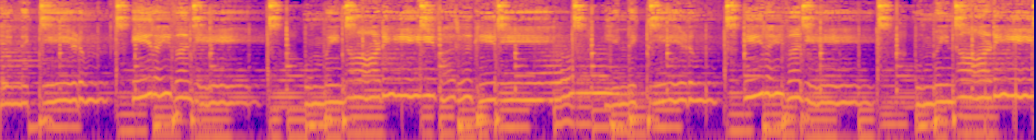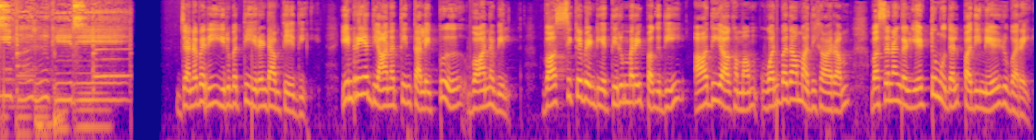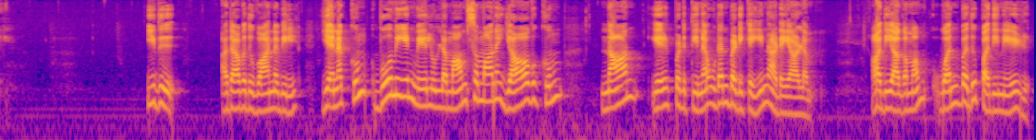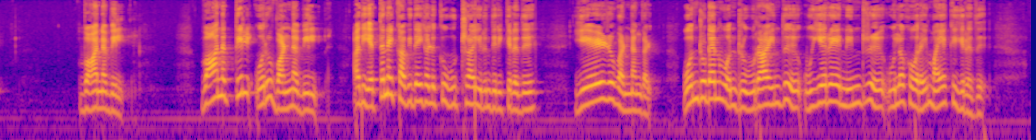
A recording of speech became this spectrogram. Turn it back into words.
என்னை தேடும் இறைவனே உம்மை நாடி வருகிறேன் என்னை தேடும் இறைவனே உம்மை நாடி வருகிறேன் ஜனவரி இருபத்தி இரண்டாம் தேதி. இன்றைய தியானத்தின் தலைப்பு வானவில். வாசிக்க வேண்டிய திருமறை பகுதி ஆதியாகமம் ஒன்பதாம் அதிகாரம் வசனங்கள் எட்டு முதல் பதினேழு வரை. இது அதாவது வானவில் எனக்கும் பூமியின் மேலுள்ள மாம்சமான யாவுக்கும் நான் ஏற்படுத்தின உடன்படிக்கையின் அடையாளம். ஆதியாகமம் ஒன்பது பதினேழு. வானவில். வானத்தில் ஒரு வண்ணவில். அது எத்தனை கவிதைகளுக்கு ஊற்றாய் இருந்திருக்கிறது ஏழு வண்ணங்கள். ஒன்றுடன் ஒன்று உராய்ந்து உயரே நின்று உலகோரை மயக்குகிறது.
